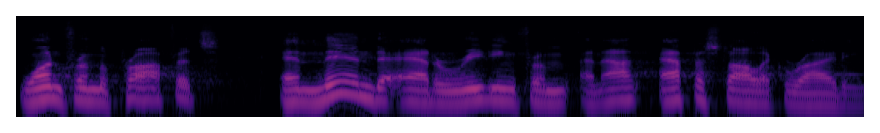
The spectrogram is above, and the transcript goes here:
one from the prophets, and then to add a reading from an apostolic writing.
